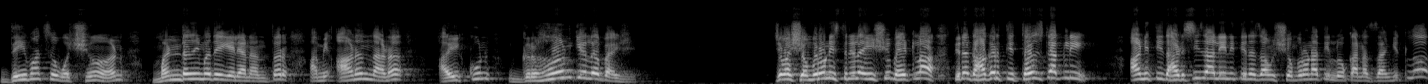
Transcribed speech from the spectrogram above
देवाचं वचन मंडळीमध्ये गेल्यानंतर आम्ही आनंदानं ऐकून ग्रहण केलं पाहिजे. जेव्हा शंभरोनी स्त्रीला येशू भेटला तिनं घागर तिथंच टाकली. आणि ती धाडसी झाली आणि तिनं जाऊन शंभरोनातील लोकांना सांगितलं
